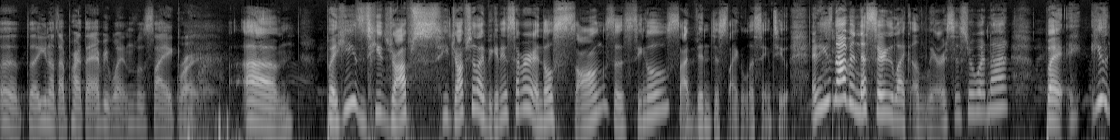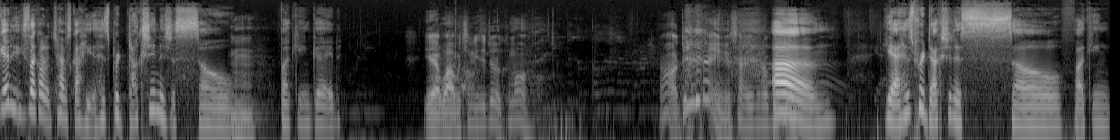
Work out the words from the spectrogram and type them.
uh, the you know that part that everyone was like, right. um, but he's he drops he drops it like beginning of summer, and those songs, the singles, I've been just like listening to, and he's not been necessarily like a lyricist or whatnot, but he's again he's like on a Travis Scott. He, his production is just so Mm-hmm. fucking good. Yeah. Why? What you need to do? Come on. Oh, do your thing. It's not even a big deal. Um, yeah, his production is so fucking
